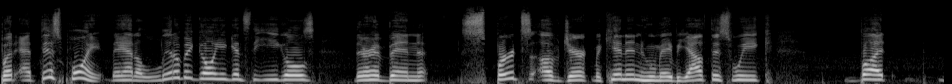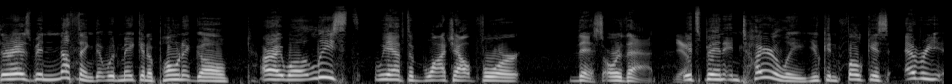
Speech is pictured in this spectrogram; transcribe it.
But at this point, they had a little bit going against the Eagles. There have been spurts of Jerick McKinnon, who may be out this week, but there has been nothing that would make an opponent go, all right, well, at least we have to watch out for this or that. Yeah. It's been entirely, you can focus every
